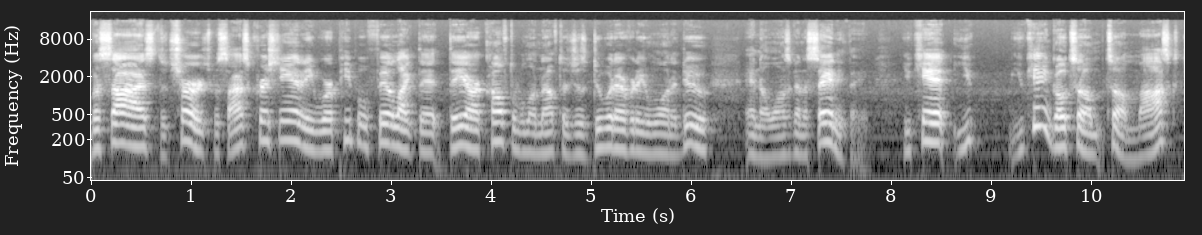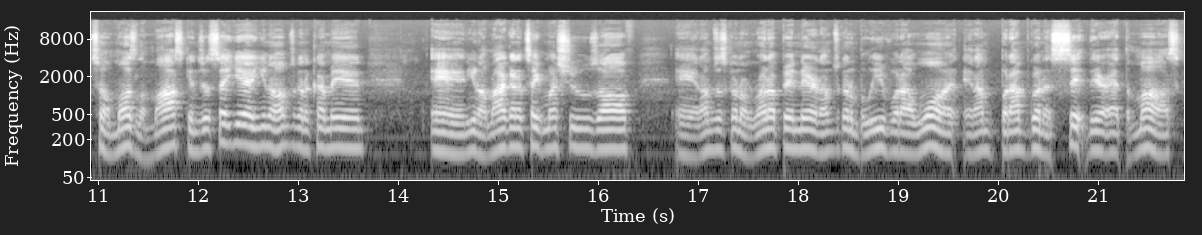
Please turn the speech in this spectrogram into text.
besides the church, besides Christianity, where people feel like that they are comfortable enough to just do whatever they want to do, and no one's going to say anything. You can't you you can't go to a, to a mosque, to a Muslim mosque, and just say, yeah, you know, I'm just going to come in, and you know, I'm not going to take my shoes off, and I'm just gonna run up in there and I'm just gonna believe what I want and I'm but I'm gonna sit there at the mosque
